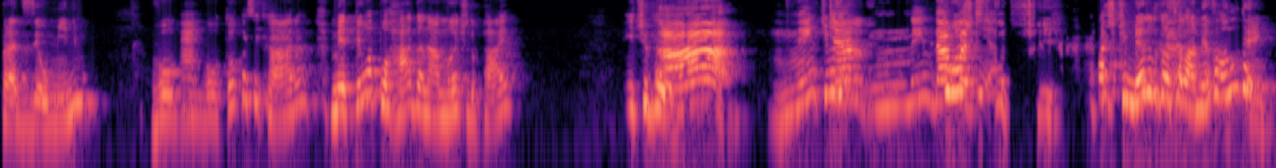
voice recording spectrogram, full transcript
para dizer o mínimo. Voltou, voltou com esse cara, meteu a porrada na amante do pai. E tipo. Ah! Nem tipo, quero, nem dá pra discutir. Que, acho que medo do cancelamento ela não tem.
